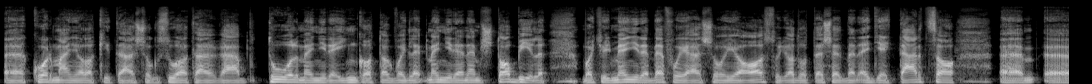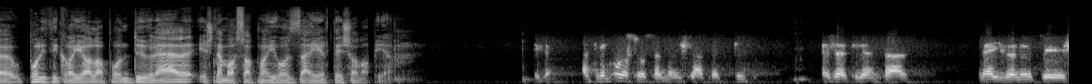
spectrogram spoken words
eh, kormányalakítások zuhatágától mennyire ingatag, vagy mennyire nem stabil, vagy hogy mennyire befolyásolja azt, hogy adott esetben egy-egy tárca politikai alapon dől el, és nem a szakmai hozzáértés alapján. Igen. Hát igen, Olaszországban is láthatjuk 1945 és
